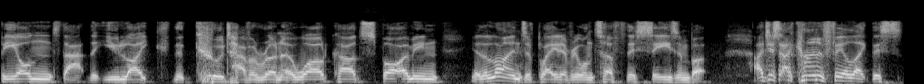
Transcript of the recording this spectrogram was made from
beyond that that you like that could have a run at a wild card spot? I mean, yeah, the Lions have played everyone tough this season, but I just I kind of feel like this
